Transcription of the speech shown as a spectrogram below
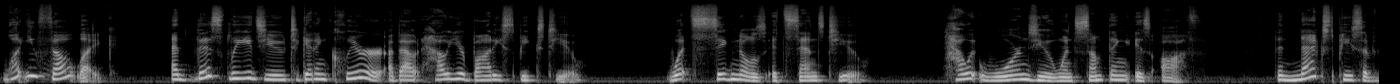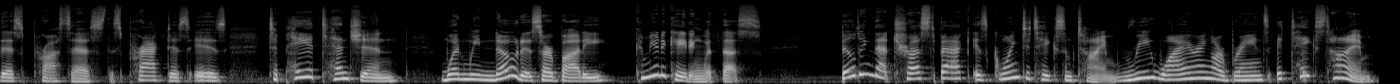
what you felt like. And this leads you to getting clearer about how your body speaks to you, what signals it sends to you, how it warns you when something is off. The next piece of this process, this practice, is to pay attention when we notice our body communicating with us. Building that trust back is going to take some time. Rewiring our brains, it takes time.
